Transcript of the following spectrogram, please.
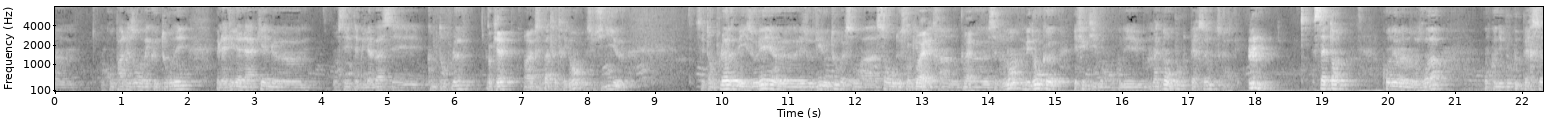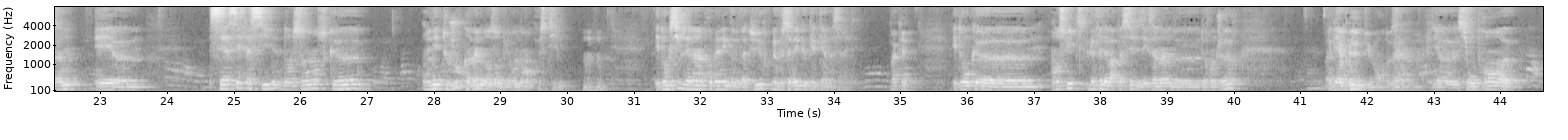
en comparaison avec Tournai, la ville à laquelle euh, on s'est établi là-bas, c'est comme Templeuve. Ok. Ouais. Donc c'est pas très très grand, mais ceci dit, euh, c'est en pleuve mais isolé, euh, les autres villes autour elles sont à 100 ou 200 km, Ouais. hein, donc Ouais. euh, c'est vraiment. Mais donc, euh, effectivement, on connaît maintenant beaucoup de personnes, parce que ça fait 7 ans qu'on est au même endroit, on connaît beaucoup de personnes, et c'est assez facile dans le sens que on est toujours quand même dans un environnement hostile. Mhm. Et donc, si vous avez un problème avec votre voiture, ben, vous savez que quelqu'un va s'arrêter. Ok. Et donc, euh, ensuite, le fait d'avoir passé les examens de, de ranger, eh bien, oui. du monde aussi. voilà. Je veux dire, euh, si on prend euh,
